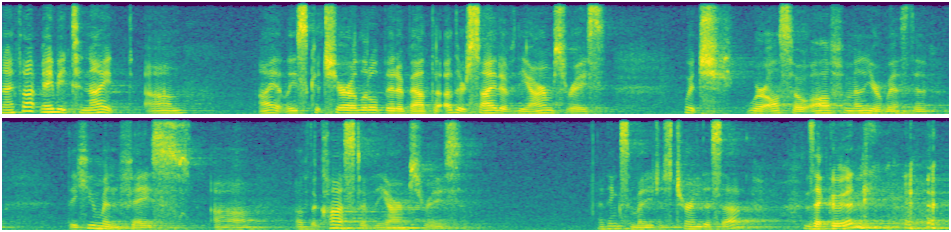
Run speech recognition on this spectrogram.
And I thought maybe tonight um, I at least could share a little bit about the other side of the arms race, which we're also all familiar with, the the human face uh, of the cost of the arms race. I think somebody just turned this up. Is that good? okay.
